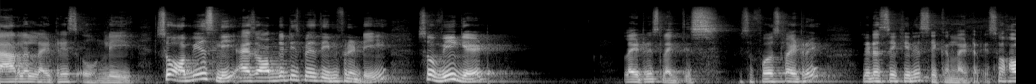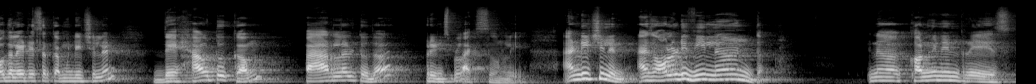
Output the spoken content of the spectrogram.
parallel light rays only. So obviously as object is placed at infinity, so we get light rays like this. The first light ray. Let us take here is second light ray. So how the light rays are coming to children? They have to come parallel to the principal axis only. And the children, as already we learned in a convenient rays,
